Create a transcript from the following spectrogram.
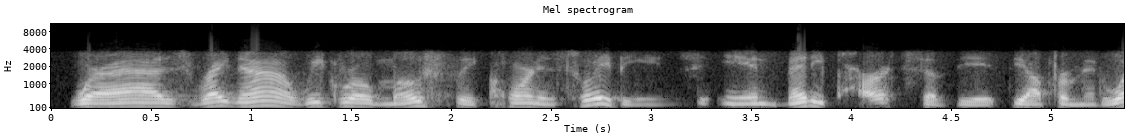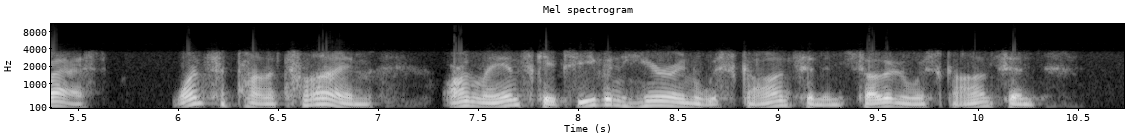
Whereas right now we grow mostly corn and soybeans in many parts of the, the upper Midwest. Once upon a time, our landscapes, even here in Wisconsin, in southern Wisconsin,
